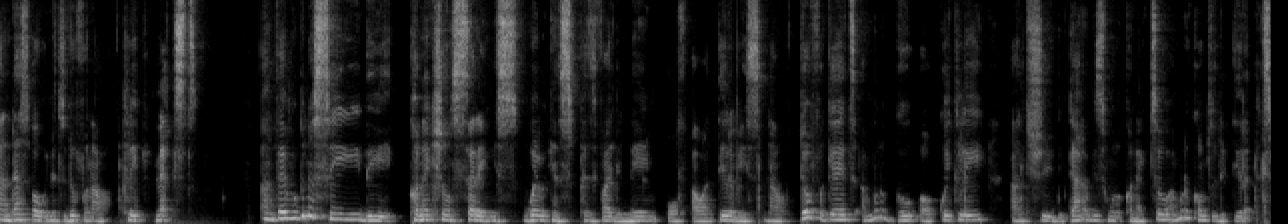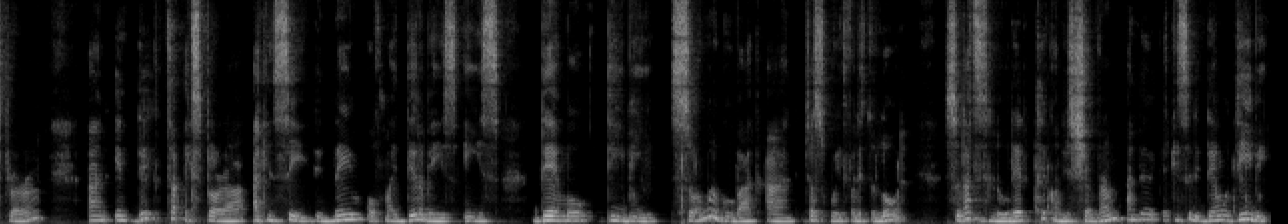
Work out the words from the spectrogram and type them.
And that's all we need to do for now. Click next. And then we're going to see the connection settings where we can specify the name of our database. Now, don't forget, I'm going to go up quickly and show you the database we want to connect to. I'm going to come to the Data Explorer. And in Data Explorer, I can see the name of my database is DemoDB. So I'm going to go back and just wait for this to load. So that is loaded. Click on this chevron and then you can see the demo DB.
